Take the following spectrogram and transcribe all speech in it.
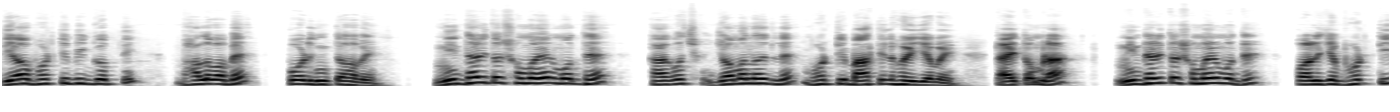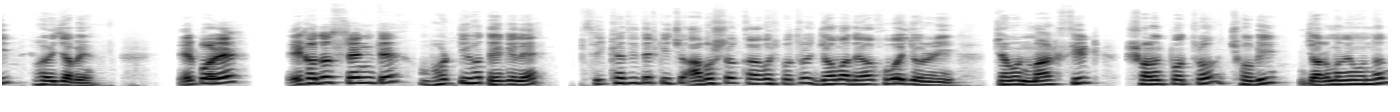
দেওয়া ভর্তি বিজ্ঞপ্তি ভালোভাবে পড়ে নিতে হবে। নির্ধারিত সময়ের মধ্যে কাগজ জমা না দিলে ভর্তি বাতিল হয়ে যাবে। তাই তোমরা নির্ধারিত সময়ের মধ্যে কলেজে ভর্তি হয়ে যাবে। এরপরে একাদশ শ্রেণীতে ভর্তি হতে গেলে শিক্ষার্থীদের কিছু আবশ্যক কাগজপত্র জমা দেওয়া খুবই জরুরি, যেমন মার্কশিট সনদপত্র, ছবি, জন্ম নিবন্ধন,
